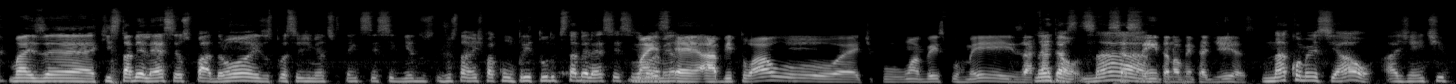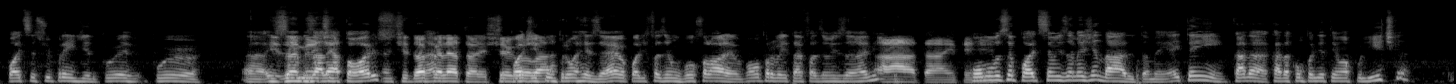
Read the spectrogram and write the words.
mas é que estabelece os padrões, os procedimentos que têm que ser seguidos justamente para cumprir tudo que estabelece esse Mas regulamento. é habitual ou é tipo uma vez por mês, a Não, cada então, na- 60, 90 dias? Na comercial, a gente pode ser surpreendido por, por Exame exames anti- aleatórios. Antidoping né? aleatório. Você Chegou pode lá. cumprir uma reserva, pode fazer um voo e falar, olha, vamos aproveitar e fazer um exame. Ah, tá, entendi. Como você pode ser um exame agendado também. Aí tem, cada, cada companhia tem uma política,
